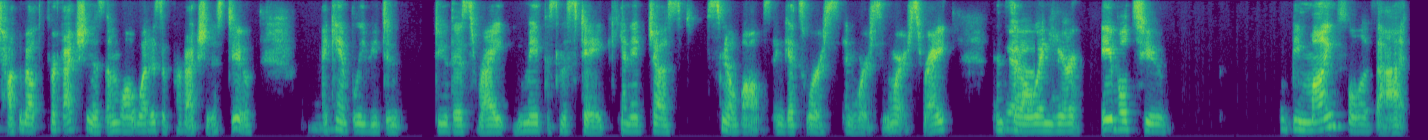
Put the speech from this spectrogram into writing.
talk about perfectionism well what does a perfectionist do? I mm-hmm. can't believe you didn't do this right you made this mistake and it just snowballs and gets worse and worse and worse right and yeah. so when you're able to be mindful of that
